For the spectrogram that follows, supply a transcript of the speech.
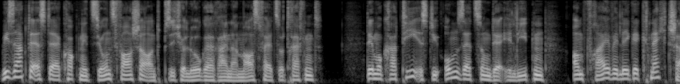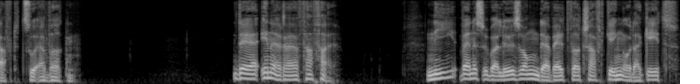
Wie sagte es der Kognitionsforscher und Psychologe Rainer Mausfeld so treffend? Demokratie ist die Umsetzung der Eliten, um freiwillige Knechtschaft zu erwirken. Der innere Verfall Nie, wenn es über Lösungen der Weltwirtschaft ging oder geht,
